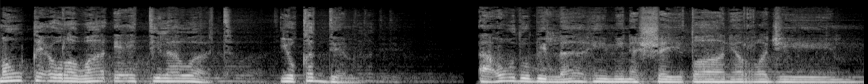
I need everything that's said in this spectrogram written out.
موقع روائع التلاوات يقدم. أعوذ بالله من الشيطان الرجيم.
